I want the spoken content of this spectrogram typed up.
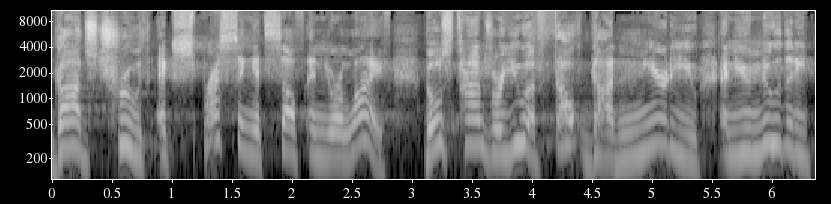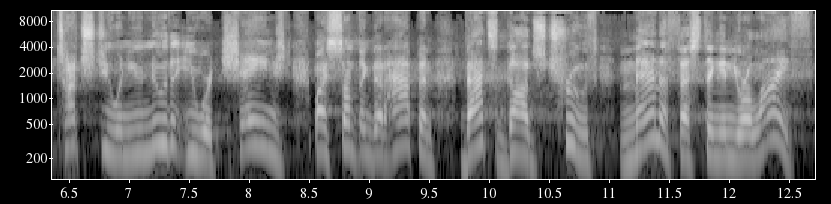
God's truth expressing itself in your life. Those times where you have felt God near to you and you knew that He touched you and you knew that you were changed by something that happened, that's God's truth manifesting in your life.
